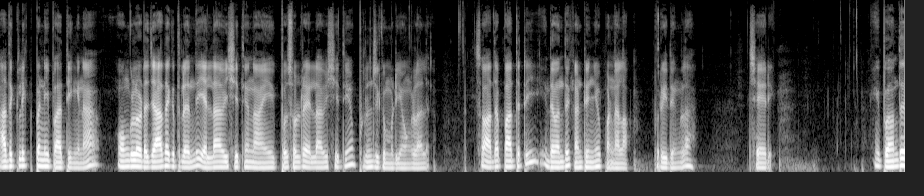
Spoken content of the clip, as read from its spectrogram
அதை கிளிக் பண்ணி பார்த்தீங்கன்னா உங்களோட ஜாதகத்துலேருந்து எல்லா விஷயத்தையும் நான் இப்போ சொல்கிற எல்லா விஷயத்தையும் புரிஞ்சிக்க முடியும் உங்களால். ஸோ அதை பார்த்துட்டு இதை வந்து கண்டினியூ பண்ணலாம். புரியுதுங்களா? சரி. இப்போ வந்து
